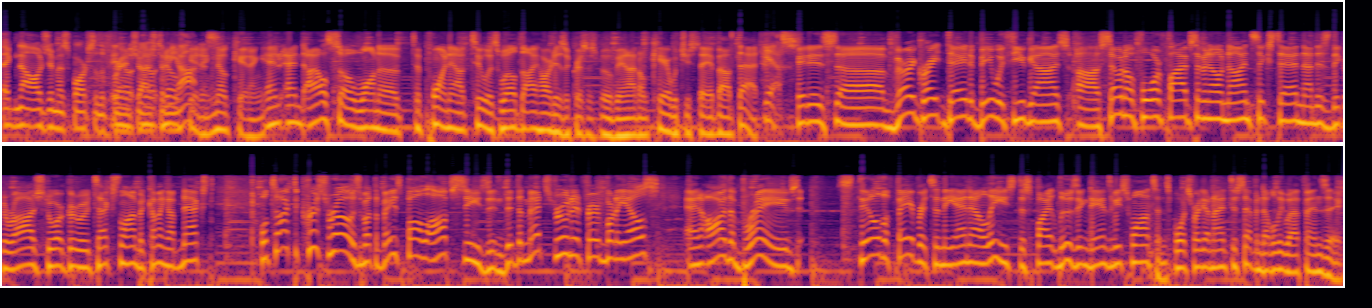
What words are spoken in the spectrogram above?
acknowledge them as parts of the franchise. no, to no be kidding, honest, no kidding. No kidding. And and I also want to to point out too as well, Die Hard is a Christmas movie, and I don't care what you say about that. Yes. it is a very great day to be with you guys. Uh, 704-570-9610. That is the Garage Door Guru text line. But coming up next, we'll talk to Chris Rose about the baseball offseason. Did the Mets ruin it for everybody else? And are the Braves still the favorites in the NL East despite losing Dansby Swanson? Sports Radio 927 WFNZ.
